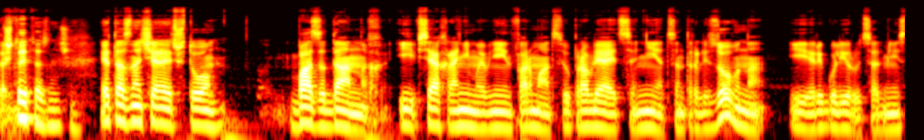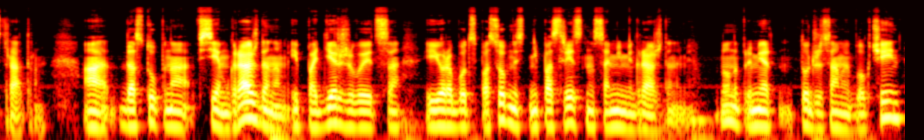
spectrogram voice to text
Что это означает? Это означает, что база данных и вся хранимая в ней информация управляется не централизованно и регулируется администратором, а доступна всем гражданам и поддерживается ее работоспособность непосредственно самими гражданами. Ну, например, тот же самый блокчейн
